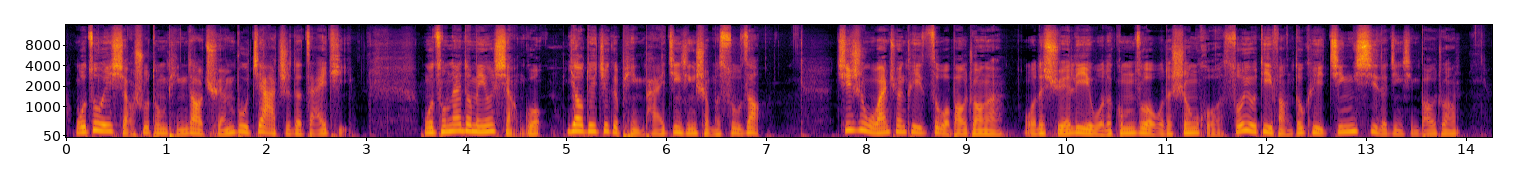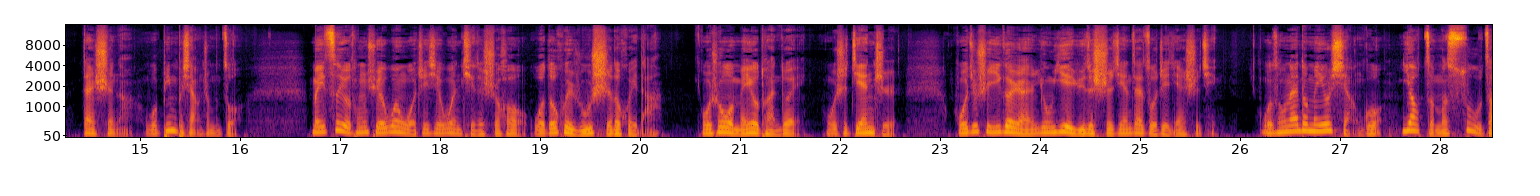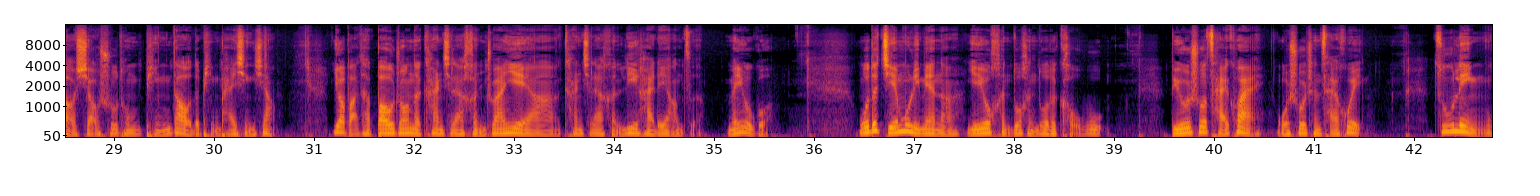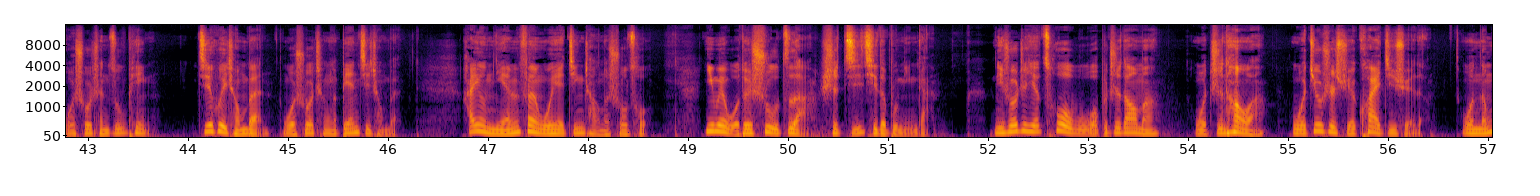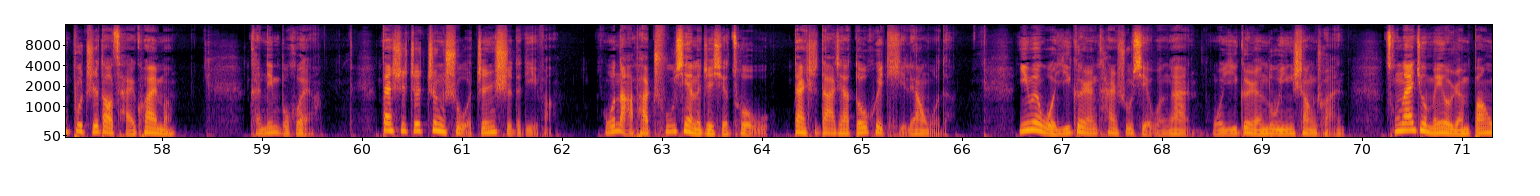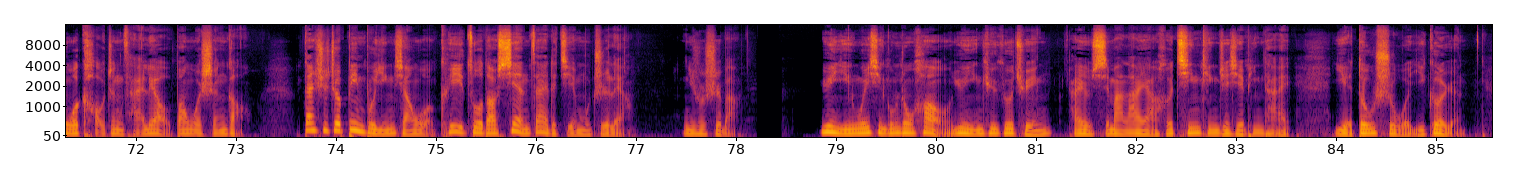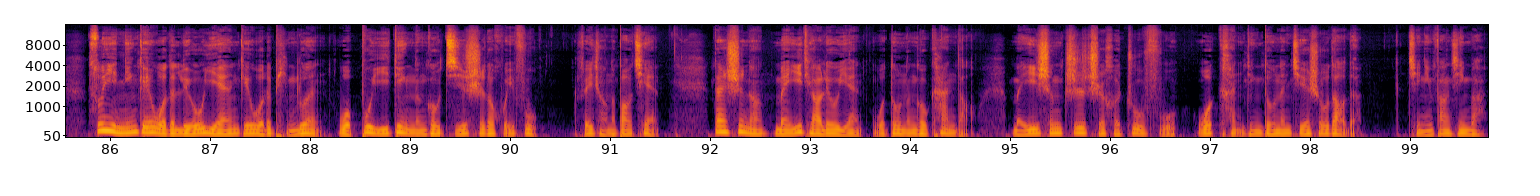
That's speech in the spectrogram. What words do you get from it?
我作为小书童频道全部价值的载体。我从来都没有想过要对这个品牌进行什么塑造。其实我完全可以自我包装啊，我的学历、我的工作、我的生活，所有地方都可以精细的进行包装。但是呢，我并不想这么做。每次有同学问我这些问题的时候，我都会如实的回答。我说我没有团队，我是兼职，我就是一个人用业余的时间在做这件事情。我从来都没有想过要怎么塑造小书童频道的品牌形象。要把它包装的看起来很专业啊，看起来很厉害的样子，没有过。我的节目里面呢，也有很多很多的口误，比如说财会，我说成财会；租赁，我说成租赁；机会成本，我说成了边际成本；还有年份，我也经常的说错，因为我对数字啊是极其的不敏感。你说这些错误我不知道吗？我知道啊，我就是学会计学的，我能不知道财会吗？肯定不会啊。但是这正是我真实的地方，我哪怕出现了这些错误，但是大家都会体谅我的，因为我一个人看书写文案，我一个人录音上传，从来就没有人帮我考证材料，帮我审稿。但是这并不影响我可以做到现在的节目质量，你说是吧？运营微信公众号、运营 QQ 群，还有喜马拉雅和蜻蜓这些平台，也都是我一个人。所以您给我的留言，给我的评论，我不一定能够及时的回复，非常的抱歉。但是呢，每一条留言我都能够看到，每一声支持和祝福，我肯定都能接收到的，请您放心吧。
